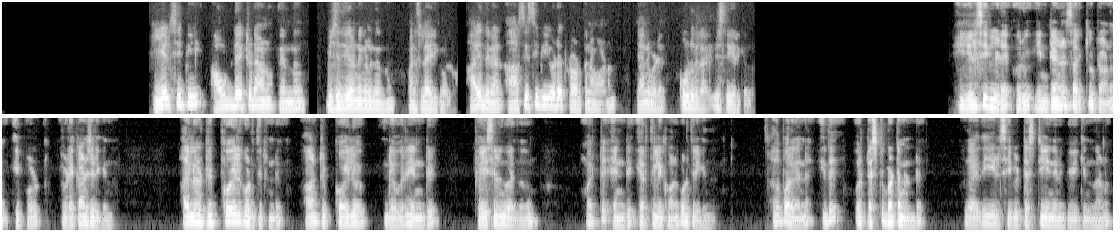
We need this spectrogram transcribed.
E L C B outdated ആണ് എന്ന് വിശദീകരണങ്ങളിൽ നിന്ന് മനസ്സിലായിരിക്കുമല്ലോ. ആയതിനാൽ ആർ സി സി ബിയുടെ പ്രവർത്തനമാണ് ഞാനിവിടെ കൂടുതലായി വിശദീകരിക്കുന്നത്. ഇ എൽ സി ബിയുടെ ഒരു ഇന്റേർണൽ സർക്യൂട്ടാണ് ഇപ്പോൾ ഇവിടെ കാണിച്ചിരിക്കുന്നത്. അതിലൊരു ട്രിപ്പ് കോയിൽ കൊടുത്തിട്ടുണ്ട്. ആ ട്രിപ്പ് കോയിലിന്റെ ഒരു എൻഡ് ഫേസിൽ നിന്ന് വരുന്നതും മറ്റ് എൻഡ് എർത്തിലേക്കുമാണ് കൊടുത്തിരിക്കുന്നത്. അതുപോലെ തന്നെ ഇത് ഒരു ടെസ്റ്റ് ബട്ടൺ ഉണ്ട്. അതായത് E L C B test ചെയ്യുന്നതിന് ഉപയോഗിക്കുന്നതാണ്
